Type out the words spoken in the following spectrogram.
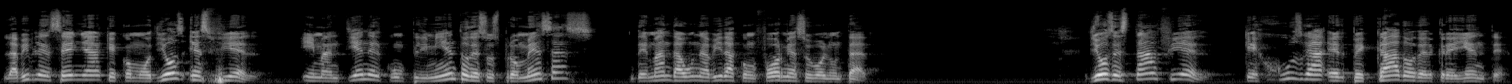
La Biblia enseña que como Dios es fiel y mantiene el cumplimiento de sus promesas, demanda una vida conforme a su voluntad. Dios es tan fiel que juzga el pecado del creyente.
